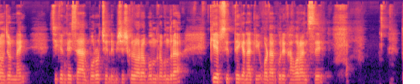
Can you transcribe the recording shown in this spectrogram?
নজর নাই। চিকেন খাইছে আর বড় ছেলে, বিশেষ করে ওরা বন্ধুরা বন্ধুরা কেএফসির থেকে নাকি অর্ডার করে খাবার আনছে। তো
